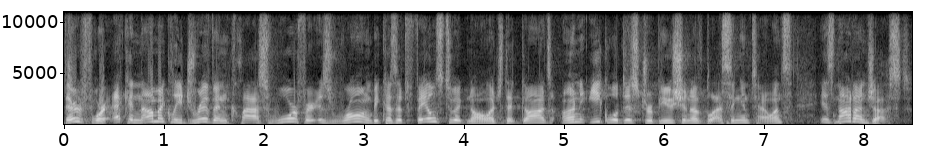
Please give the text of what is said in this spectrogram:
Therefore, economically driven class warfare is wrong because it fails to acknowledge that God's unequal distribution of blessing and talents is not unjust,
